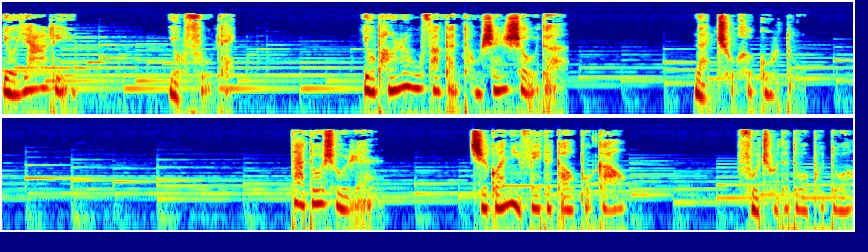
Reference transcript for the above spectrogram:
有压力，有负累，有旁人无法感同身受的难处和孤独。大多数人只管你飞得高不高。付出的多不多，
